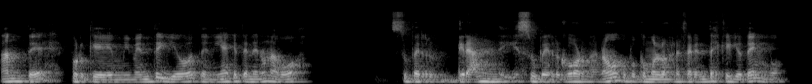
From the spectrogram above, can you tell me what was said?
antes, porque en mi mente yo tenía que tener una voz súper grande y súper gorda, ¿no? Como, como los referentes que yo tengo.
